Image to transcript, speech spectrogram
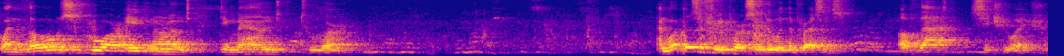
when those who are ignorant demand to learn. And what does a free person do in the presence of that situation?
